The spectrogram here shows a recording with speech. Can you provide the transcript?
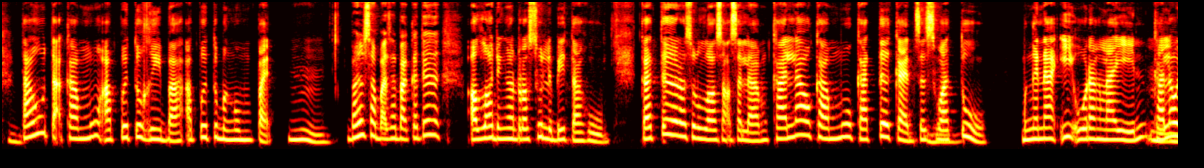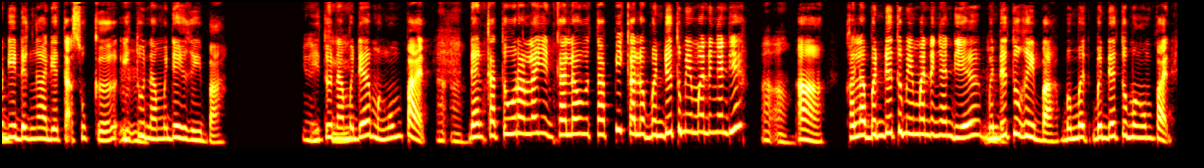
Hmm. Tahu tak kamu apa tu ghibah? Apa tu mengumpat? Hmm. Tu sahabat-sahabat kata, Allah dengan Rasul lebih tahu. Kata Rasulullah SAW, kalau kamu katakan sesuatu mengenai orang lain, Hmm. kalau dia dengar dia tak suka, Hmm. itu nama dia. Itu Okay. nama dia mengumpat. Ah, ah. Dan kata orang lain, kalau tapi kalau benda tu memang dengan dia, Ah, ah. Ah, kalau benda tu memang dengan dia, Hmm. benda tu ribah, benda, tu mengumpat.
